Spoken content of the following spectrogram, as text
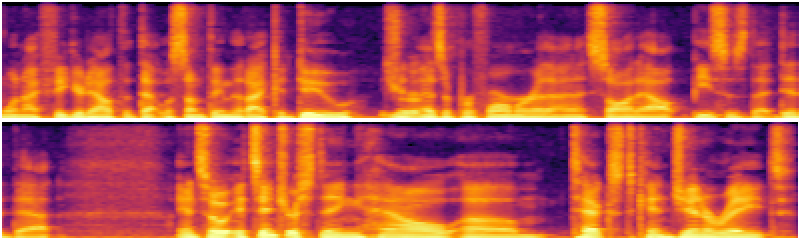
when I figured out that that was something that I could do you know, as a performer. And I sought out pieces that did that. And so it's interesting how um, text can generate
